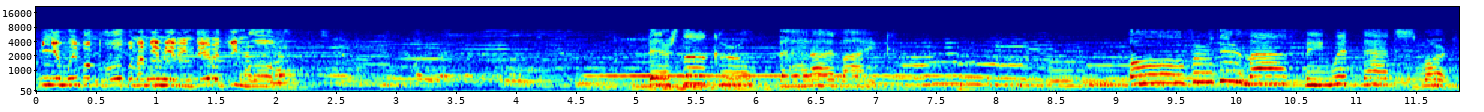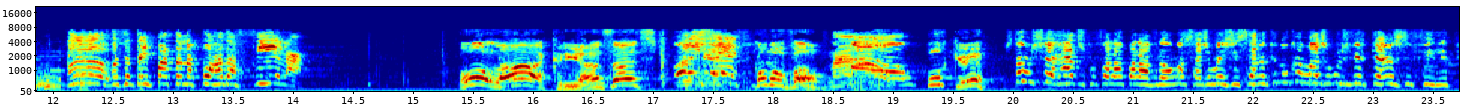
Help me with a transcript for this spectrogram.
Minha mãe botou ovo na minha merendeira de novo. Smart. Oh, você tá empatando a porra da fila. Olá, crianças! Oi, chefe. Como vão? Mal. Por quê? Estamos ferrados por falar palavrão. Nossas mães disseram que nunca mais vamos ver Terence e Philip.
